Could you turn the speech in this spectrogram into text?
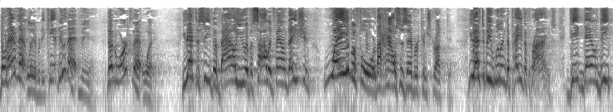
Don't have that liberty. Can't do that then. Doesn't work that way. You have to see the value of a solid foundation way before the house is ever constructed. You have to be willing to pay the price. Dig down deep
